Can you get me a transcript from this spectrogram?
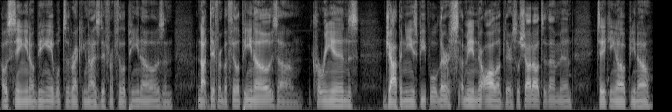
I was seeing you know being able to recognize different Filipinos and not different but Filipinos, um, Koreans, Japanese people. There's I mean they're all up there. So shout out to them, man, taking up you know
